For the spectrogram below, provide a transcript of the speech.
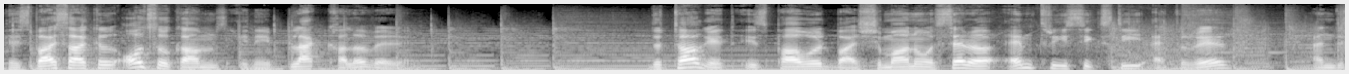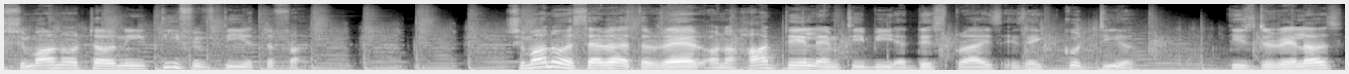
This bicycle also comes in a black color variant. The Target is powered by Shimano Acera M360 at the rear and the Shimano Tourney T50 at the front. Shimano Acera at the rear on a hardtail MTB at this price is a good deal. These derailleurs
